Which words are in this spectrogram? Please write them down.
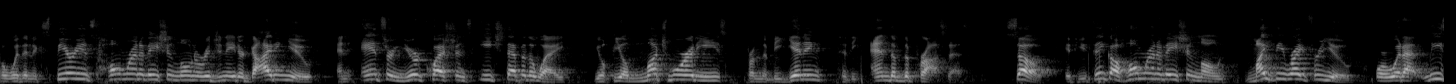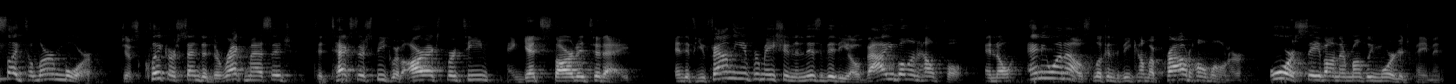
but with an experienced home renovation loan originator guiding you and answering your questions each step of the way, you'll feel much more at ease from the beginning to the end of the process. So, if you think a home renovation loan might be right for you or would at least like to learn more, just click or send a direct message to text or speak with our expert team and get started today. And if you found the information in this video valuable and helpful and know anyone else looking to become a proud homeowner or save on their monthly mortgage payment,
